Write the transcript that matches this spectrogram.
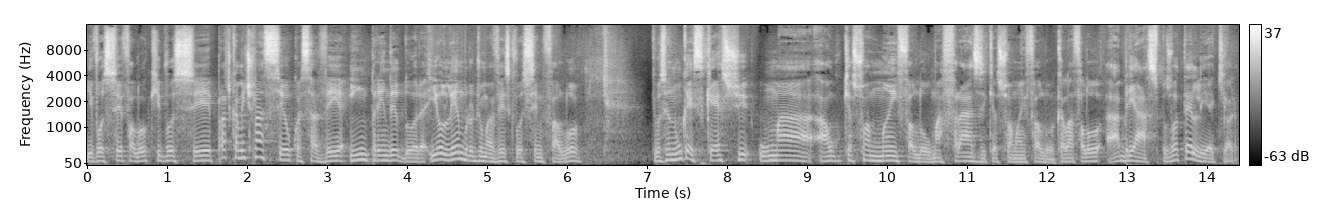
e você falou que você praticamente nasceu com essa veia empreendedora. E eu lembro de uma vez que você me falou que você nunca esquece uma algo que a sua mãe falou, uma frase que a sua mãe falou, que ela falou, abre aspas, vou até ler aqui, olha.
